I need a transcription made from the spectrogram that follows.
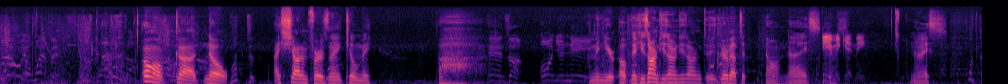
Drop your weapon! Oh God, no! I shot him first, and then he killed me. Ah, Hands up! On your knees! I mean, you're. Oh, there, he's armed. He's armed. He's armed. You're about to. Oh, nice. He didn't even Nice. get me. nice. What the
